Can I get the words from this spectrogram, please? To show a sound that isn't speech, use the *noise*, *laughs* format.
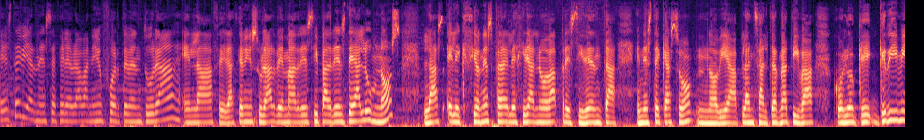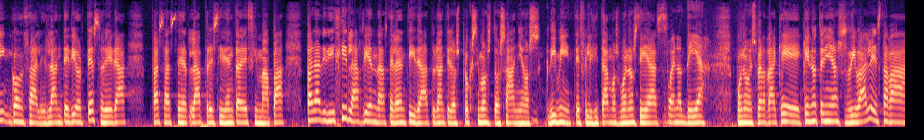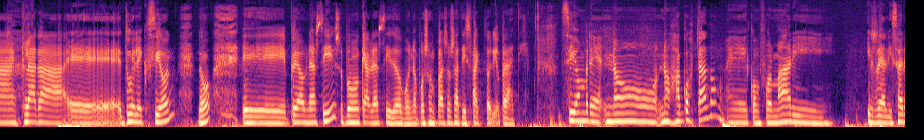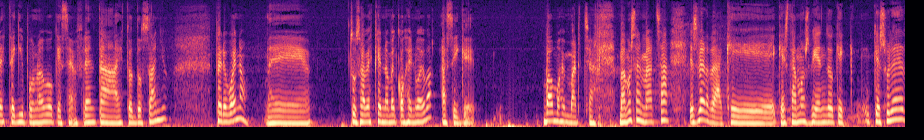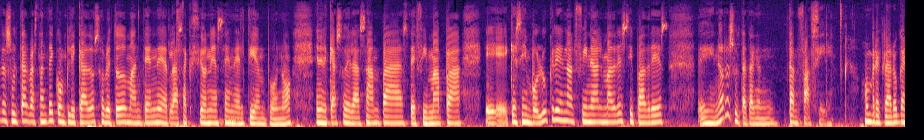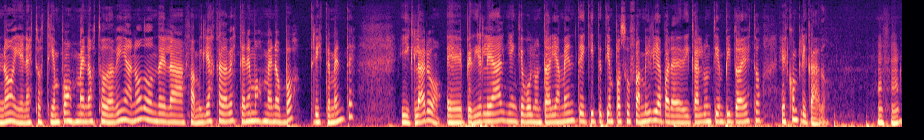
Este viernes se celebraban en Fuerteventura, en la Federación Insular de Madres y Padres de Alumnos, las elecciones para elegir a nueva presidenta. En este caso no había plancha alternativa, con lo que Grimi González, la anterior tesorera, pasa a ser la presidenta de FIMAPA para dirigir las riendas de la entidad durante los próximos dos años. Grimi, te felicitamos. Buenos días. Buenos días. Bueno, es verdad que, no tenías rival, estaba clara eh, tu elección. ¿No? Eh, pero aún así, supongo que habrá sido, bueno, pues un paso satisfactorio para ti. Sí, hombre, no nos ha costado eh, conformar y, realizar este equipo nuevo que se enfrenta a estos dos años, pero bueno, eh, tú sabes que no me coge nueva, así que Vamos en marcha. Vamos en marcha. Es verdad que, estamos viendo que, suele resultar bastante complicado, sobre todo, mantener las acciones en el tiempo, ¿no? En el caso de las AMPAs, de FIMAPA, eh, que se involucren al final madres y padres, eh, no resulta tan, tan fácil. Hombre, claro que no, y en estos tiempos menos todavía, ¿no? Donde las familias cada vez tenemos menos voz, tristemente. Y claro, eh, pedirle a alguien que voluntariamente quite tiempo a su familia para dedicarle un tiempito a esto es complicado.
